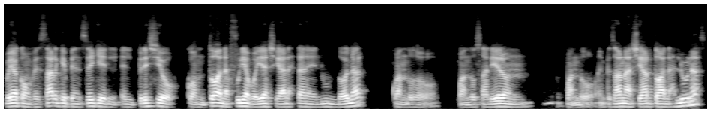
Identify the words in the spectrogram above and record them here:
voy a confesar que pensé que el, el, precio con toda la furia podía llegar a estar en un dólar cuando, cuando salieron, cuando empezaron a llegar todas las lunas.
